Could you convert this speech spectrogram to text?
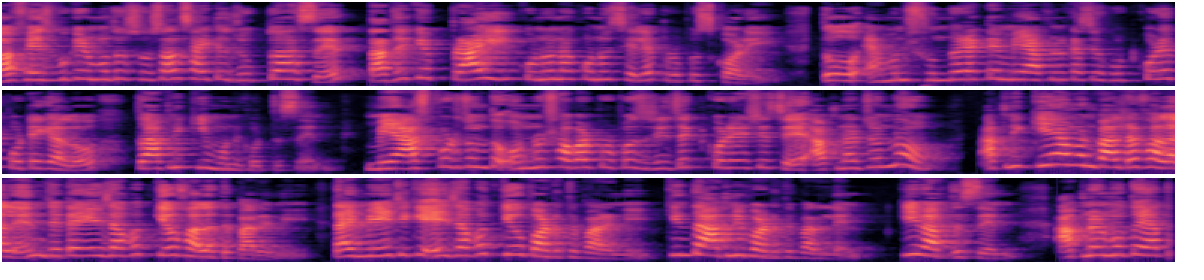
বা ফেসবুকের মতো সোশ্যাল সাইটে যুক্ত আছে, তাদেরকে প্রায়ই কোনো না কোনো ছেলে প্রপোজ করেই। তো এমন সুন্দর একটা মেয়ে আপনার কাছে হুট করে পটে গেল, তো আপনি কি মনে করতেছেন? মেয়ে আজ পর্যন্ত অন্য সবার প্রপোজ রিজেক্ট করে এসেছে আপনার জন্য? আপনি কি এমন বালটা ফালালেন যেটা এই যাবৎ কেউ ফালাতে পারেনি? তাই মেয়েটিকে এই যাবৎ কেউ পটাতে পারেনি, কিন্তু আপনি পটাতে পারলেন। কি ভাবতেছেন? আপনার মতো এত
